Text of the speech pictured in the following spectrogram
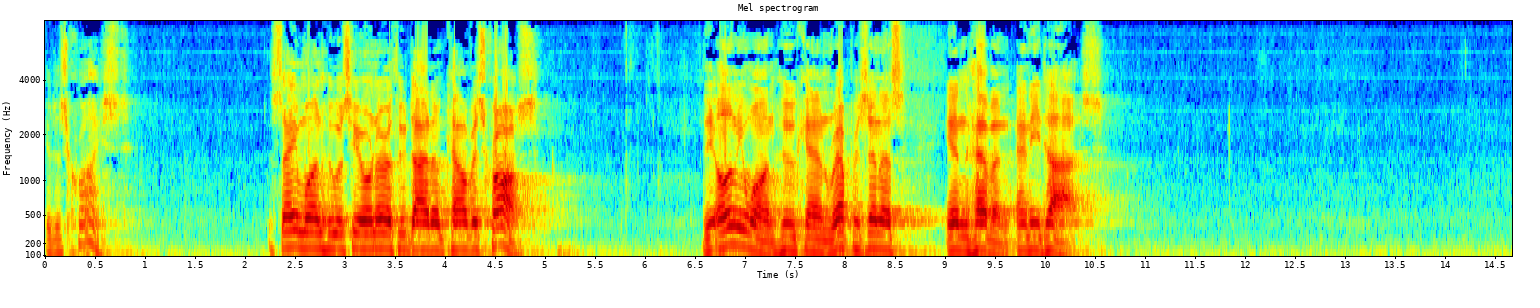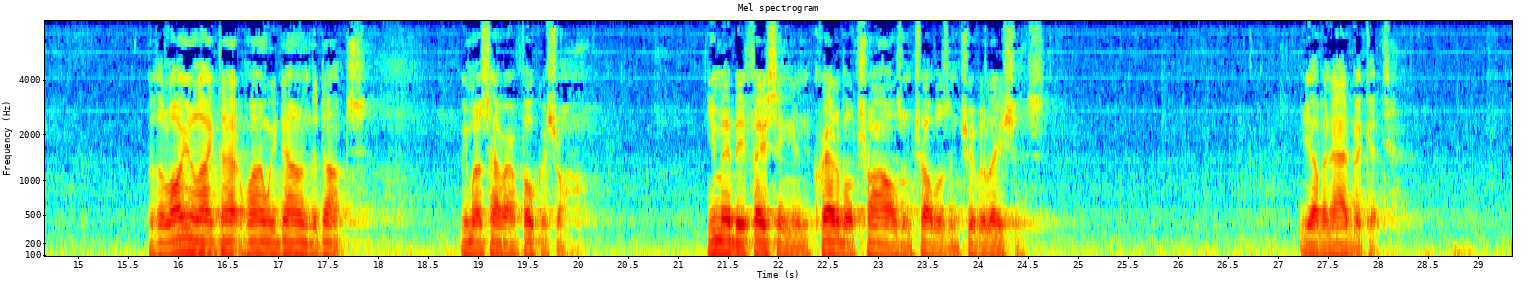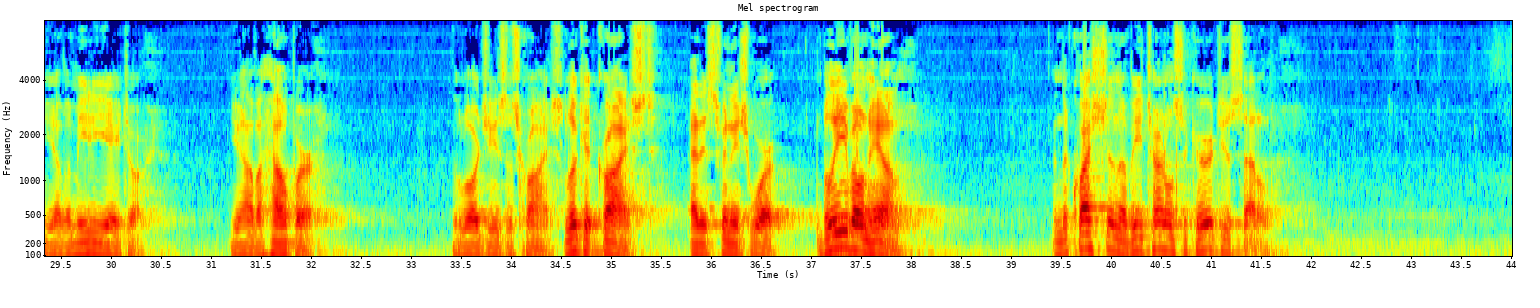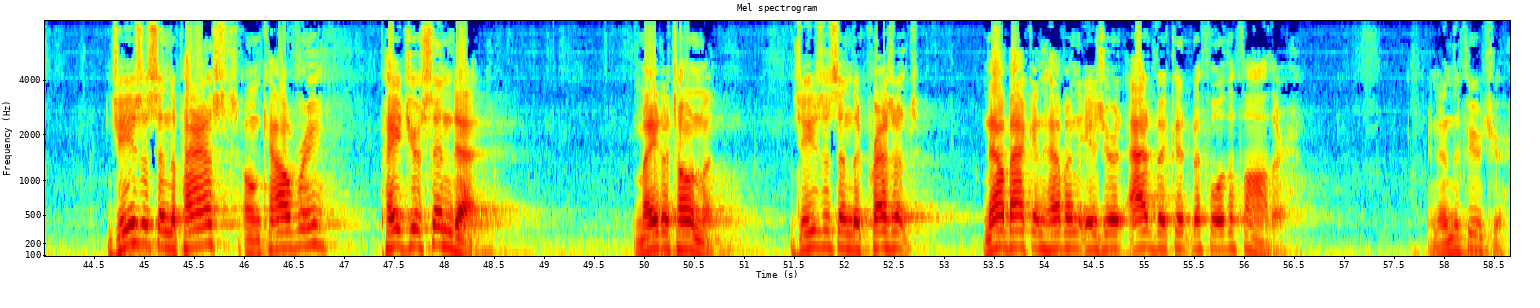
It is Christ. The same one who was here on earth who died on Calvary's cross. The only one who can represent us in heaven, and he does. With a lawyer like that, why are we down in the dumps? We must have our focus wrong. You may be facing incredible trials and troubles and tribulations. You have an advocate. You have a mediator. You have a helper, the Lord Jesus Christ. Look at Christ at his finished work. Believe on him. And the question of eternal security is settled. Jesus in the past on Calvary paid your sin debt, made atonement. Jesus in the present, now back in heaven, is your advocate before the Father. And in the future,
